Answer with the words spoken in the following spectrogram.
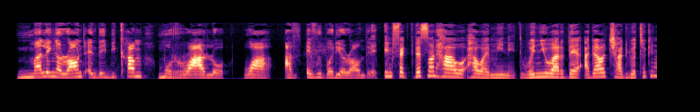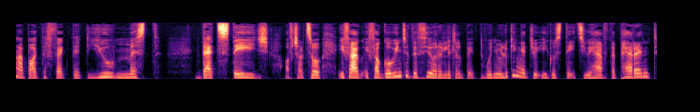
mulling around and they become moralo wa of everybody around there. In fact, that's not how, how I mean it. When you are the adult child, we're talking about the fact that you missed that stage of child. So if I if I go into the theory a little bit, when you're looking at your ego states, you have the parent,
